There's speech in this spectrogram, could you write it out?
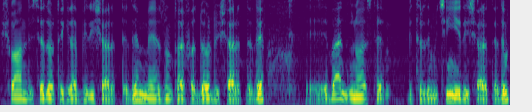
Şu an lise 4'tekiler bir işaretledi. Mezun tayfa 4'ü işaretledi. Ben üniversite bitirdiğim için 7 işaretledim.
